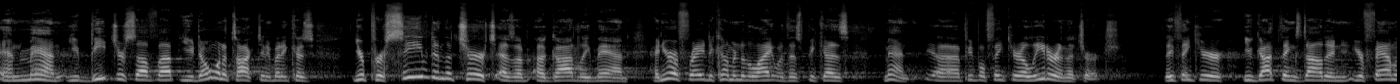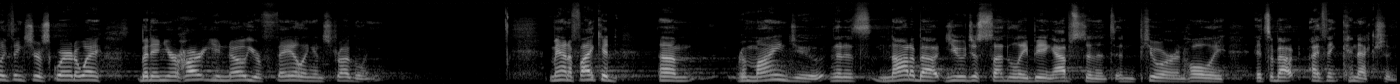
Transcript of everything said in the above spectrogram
and man, you beat yourself up. You don't want to talk to anybody because you're perceived in the church as a, a, godly man, and you're afraid to come into the light with this because, man, uh, people think you're a leader in the church. They think you're, you've got things dialed in. Your family thinks you're squared away, but in your heart, you know you're failing and struggling. Man, if I could um, remind you that it's not about you just suddenly being abstinent and pure and holy. It's about, I think, connection.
